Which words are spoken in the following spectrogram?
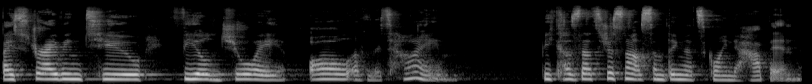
by striving to feel joy all of the time because that's just not something that's going to happen.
